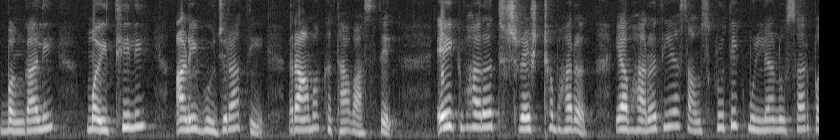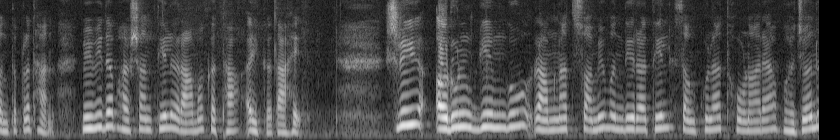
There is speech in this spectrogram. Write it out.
बंगाली मैथिली आणि गुजराती रामकथा वाचतील. एक भारत श्रेष्ठ भारत या भारतीय सांस्कृतिक मूल्यानुसार पंतप्रधान विविध भाषांतील रामकथा ऐकत आहेत. श्री अरुलगिमगू रामनाथ स्वामी मंदिरातील संकुलात होणाऱ्या भजन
